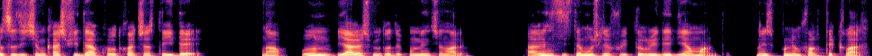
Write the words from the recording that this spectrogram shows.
să zicem că aș fi de acord cu această idee. Da, în, iarăși, metode convenționale. Dar în sistemul șlefuitorului de diamante, noi spunem foarte clar,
